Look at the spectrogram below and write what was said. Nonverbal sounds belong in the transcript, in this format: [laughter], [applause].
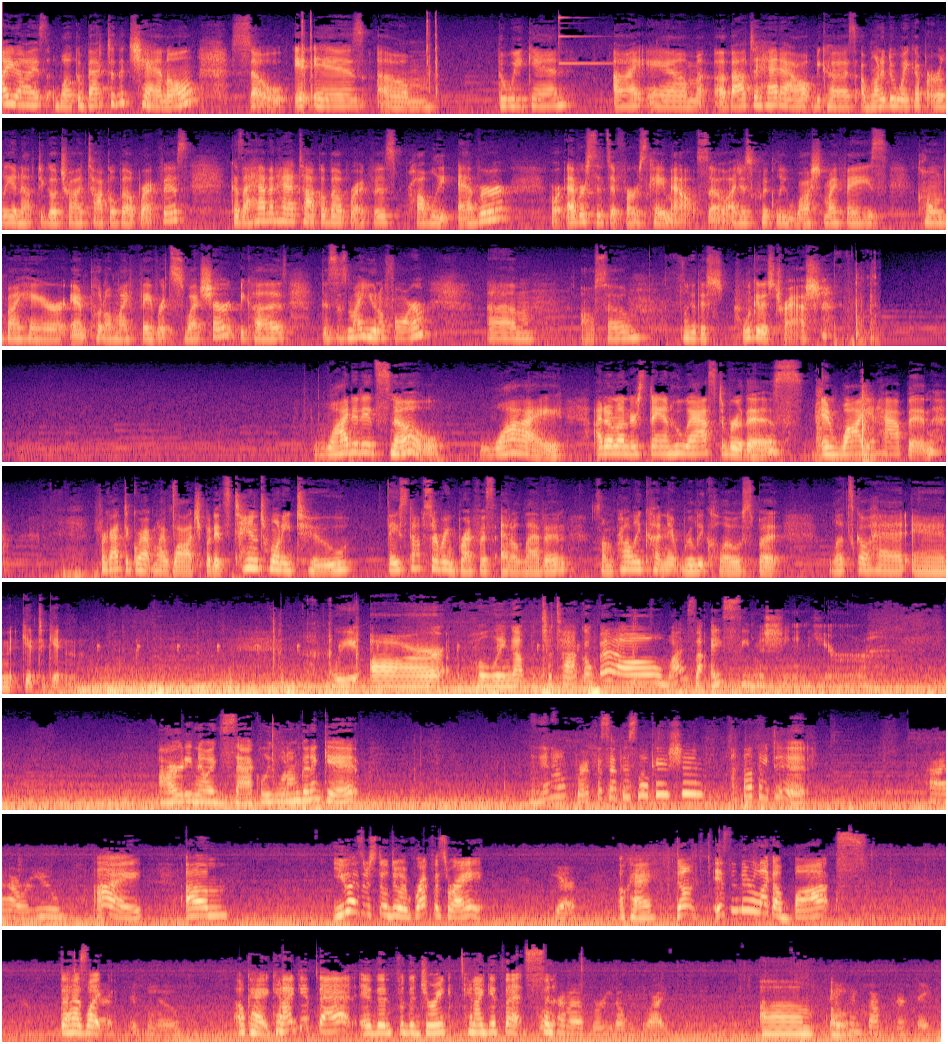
Hi you guys, welcome back to the channel. So it is um, the weekend. I am about to head out because I wanted to wake up early enough to go try Taco Bell breakfast because I haven't had Taco Bell breakfast probably ever or ever since it first came out. So I just quickly washed my face, combed my hair, and put on my favorite sweatshirt because this is my uniform. Um, also, look at this, look at this trash. Why did it snow? Why? I don't understand who asked for this and why it happened. Forgot to grab my watch, but it's 1022. They stopped serving breakfast at 11, so I'm probably cutting it really close, but let's go ahead and get to getting. We are pulling up to Taco Bell. Why is the icy machine here? I already know exactly what I'm gonna get. Do they not have breakfast at this location? I thought they did. Hi, how are you? Hi. Um, you guys are still doing breakfast, right? Yes. Okay. Don't, isn't there like a box that has like, yes, it's new. okay, can I get that? And then for the drink, can I get that? What kind of burrito would you like? um, oh, Bacon, sausage, or steak?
